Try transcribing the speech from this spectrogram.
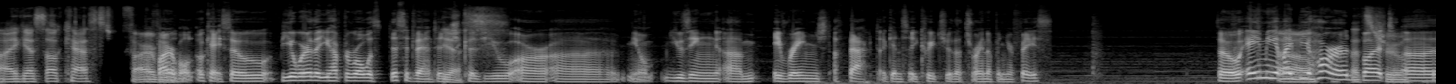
I guess I'll cast A firebolt. Firebolt. Okay, so be aware that you have to roll with disadvantage because Yes. you are, uh, you know, using um, a ranged effect against a creature that's right up in your face. So aiming it might be Oh, hard, but uh,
